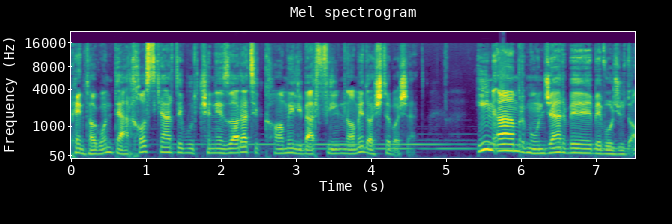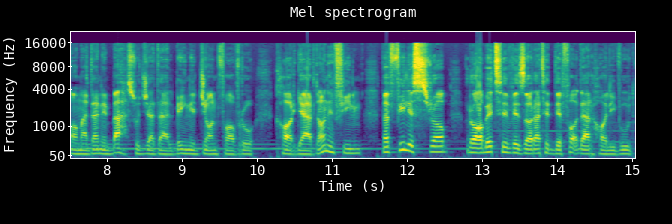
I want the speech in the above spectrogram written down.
پنتاگون درخواست کرده بود که نظارت کاملی بر فیلم نامه داشته باشد. این امر منجر به به وجود آمدن بحث و جدل بین جان فاورو کارگردان فیلم و فیل استراب رابط وزارت دفاع در هالیوود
